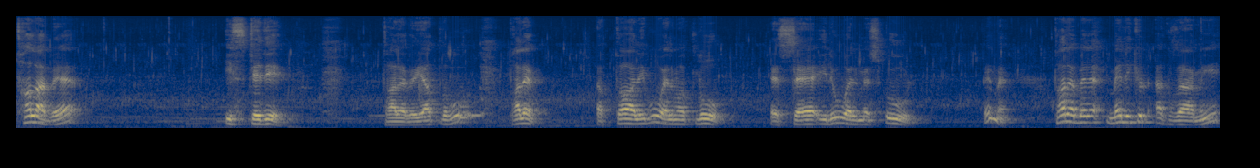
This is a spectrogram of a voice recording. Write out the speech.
Talabe istedi. Talebe yatlı bu. Talep. El-talibu vel-matlub. Es-sailu vel-mes'ul. Değil mi? Talebe Melikül Akzami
